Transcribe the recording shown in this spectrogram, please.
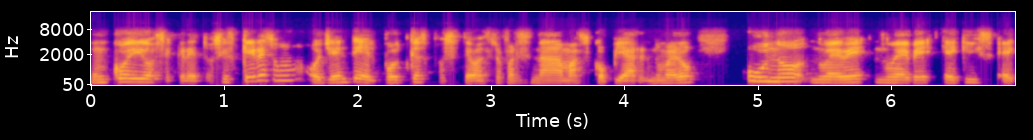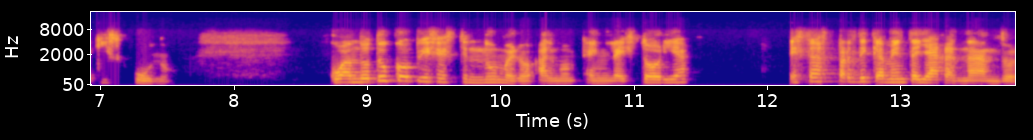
un código secreto. Si es que eres un oyente del podcast, pues te va a hacer fácil nada más copiar el número 199XX1. Cuando tú copies este número en la historia, estás prácticamente ya ganando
